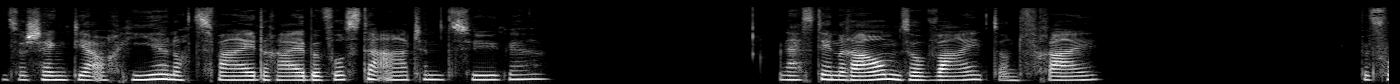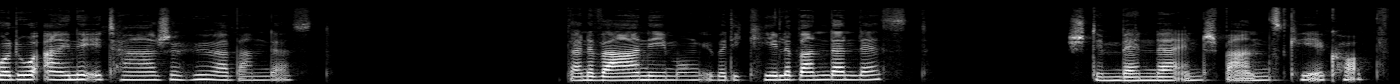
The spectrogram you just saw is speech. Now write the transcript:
Und so schenkt dir auch hier noch zwei, drei bewusste Atemzüge Lass den Raum so weit und frei, bevor du eine Etage höher wanderst. Deine Wahrnehmung über die Kehle wandern lässt, Stimmbänder entspannst, Kehlkopf.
